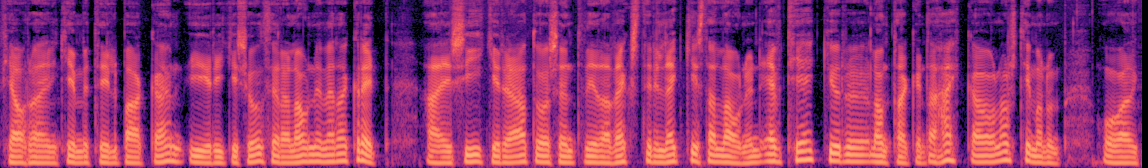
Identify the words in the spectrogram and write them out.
Fjárhæðin kemur tilbaka í ríkisjóð þegar láni verða greitt. ASI gerir aðdóðsend við að vextir leggist að lánin ef tekjur lántakenda hækka á lánstímanum og að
